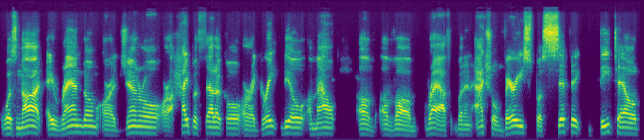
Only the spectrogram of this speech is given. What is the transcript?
was not a random or a general or a hypothetical or a great deal amount of, of um, wrath, but an actual very specific, detailed,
